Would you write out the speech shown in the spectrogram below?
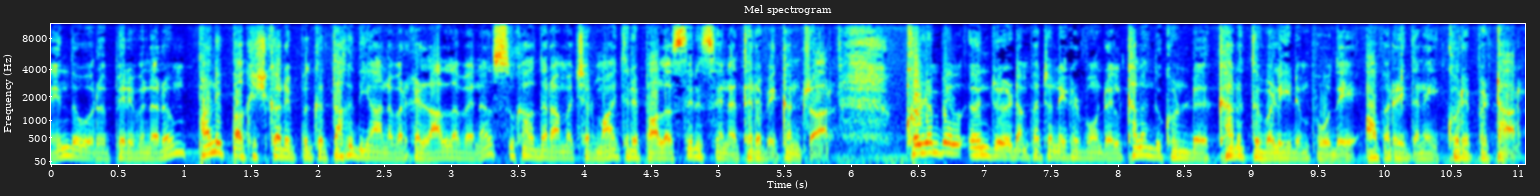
எந்த ஒரு பிரிவினரும் பணி பகிஷ்கரிப்புக்கு தகுதியானவர்கள் அல்லவென சுகாதார அமைச்சர் மைத்திரிபால சிறிசேன தெரிவிக்கின்றார். கொழும்பில் இன்று இடம்பெற்ற நிகழ்வு ஒன்றில் கலந்து கொண்டு கருத்து வெளியிடும் போதே அவர் இதனை குறிப்பிட்டார்.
